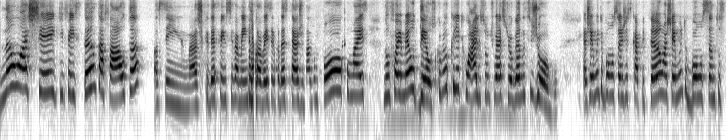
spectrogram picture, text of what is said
Não achei que fez tanta falta. Assim, acho que defensivamente talvez ele pudesse ter ajudado um pouco, mas não foi, meu Deus, como eu queria que o Alisson estivesse jogando esse jogo. Achei muito bom o Sanches capitão, achei muito bom o Santos,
